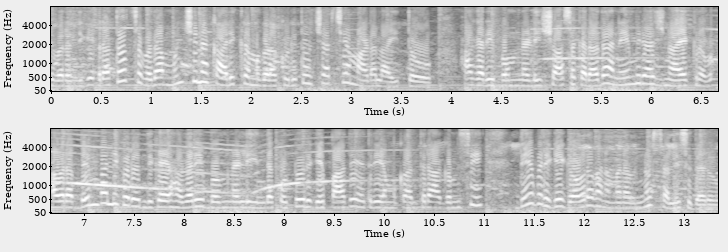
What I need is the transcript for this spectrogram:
ಇವರೊಂದಿಗೆ ರಥೋತ್ಸವದ ಮುಂಚಿನ ಕಾರ್ಯಕ್ರಮಗಳ ಕುರಿತು ಚರ್ಚೆ ಮಾಡಲಾಯಿತು. ಹಗರಿ ಬೊಮ್ಮನಳ್ಳಿ ಶಾಸಕರಾದ ನೇಮಿರಾಜ್ ನಾಯಕ್ ಅವರ ಬೆಂಬಲಿಗರೊಂದಿಗೆ ಹಗರಿ ಬೊಮ್ಮನಳ್ಳಿಯಿಂದ ಕೊಟ್ಟೂರಿಗೆ ಪಾದಯಾತ್ರೆಯ ಮುಖಾಂತರ ಆಗಮಿಸಿ ದೇವರಿಗೆ ಗೌರವ ನಮನವನ್ನು ಸಲ್ಲಿಸಿದರು.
